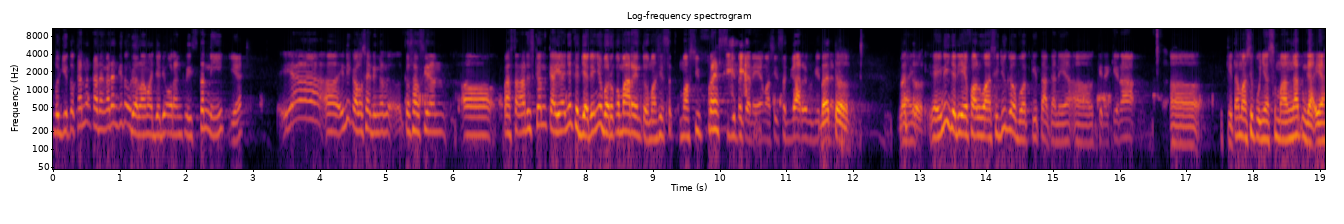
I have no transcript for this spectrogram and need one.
begitu? Karena kadang-kadang kita udah lama jadi orang Kristen nih ya. Ya, uh, ini kalau saya dengar kesaksian uh, Pastor Aris kan kayaknya kejadiannya baru kemarin tuh, masih masih fresh gitu kan ya, masih segar begitu. Kan. Betul. Kan. Betul. Nah, ya ini jadi evaluasi juga buat kita kan ya. Uh, kira-kira uh, kita masih punya semangat nggak ya?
